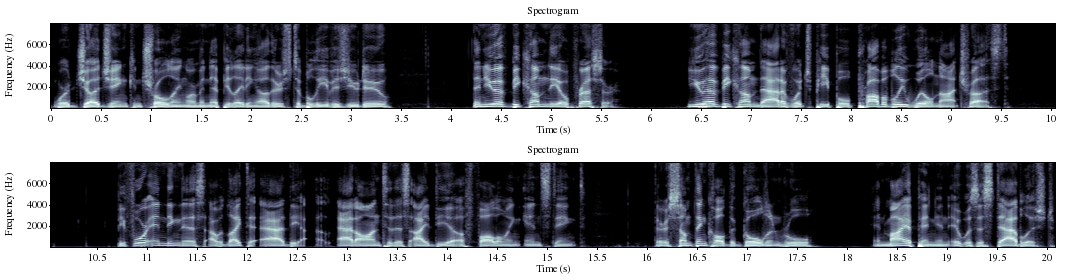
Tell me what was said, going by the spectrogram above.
where judging, controlling, or manipulating others to believe as you do, then you have become the oppressor. You have become that of which people probably will not trust. Before ending this, I would like to add the add on to this idea of following instinct. There is something called the golden rule. In my opinion, it was established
